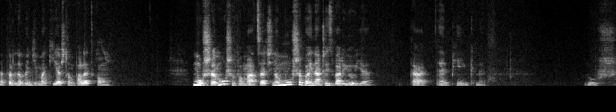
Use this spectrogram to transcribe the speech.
Na pewno będzie makijaż tą paletką. Muszę, muszę pomacać. No muszę, bo inaczej zwariuję. Tak, ten piękny. Róż.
